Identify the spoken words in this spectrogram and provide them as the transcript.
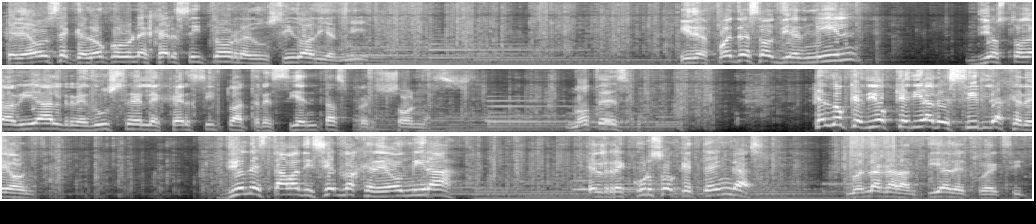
Gedeón se quedó con un ejército reducido a 10 mil. Y después de esos 10 mil, Dios todavía reduce el ejército a 300 personas. Note eso. ¿Qué es lo que Dios quería decirle a Gedeón? Dios le estaba diciendo a Gedeón, mira, el recurso que tengas no es la garantía de tu éxito.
